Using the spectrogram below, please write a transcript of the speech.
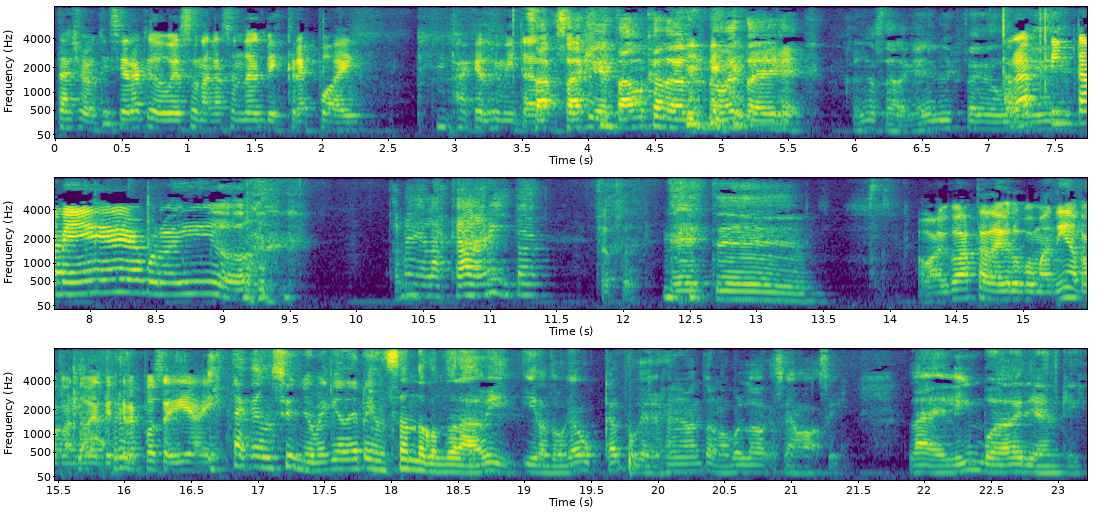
Tacho, quisiera que hubiese una canción de Elvis Crespo ahí. Para que lo imitara. ¿Sabes que estaba buscando en los 90 y dije, coño, ¿será que por Ahora ahí? píntame por ahí. O... Dame las caritas. Este. O algo hasta de Grupo Manía para cuando Claro. Elvis Crespo seguía ahí. Esta canción yo me quedé pensando cuando la vi y la tuve que buscar porque yo generalmente no me acordaba que se llamaba así. La de Limbo de Daddy Yankee.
